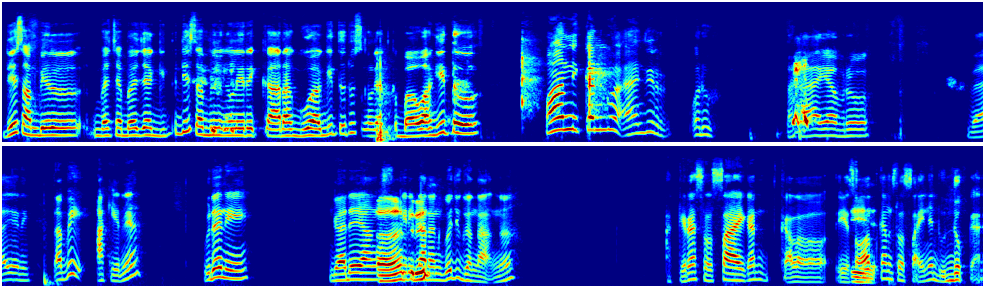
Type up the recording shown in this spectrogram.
dia sambil baca-baca gitu dia sambil ngelirik ke arah gue gitu terus ngeliat ke bawah gitu. Panik kan gue anjir. Waduh bahaya bro. Bahaya nih. Tapi akhirnya udah nih nggak ada yang Eh, kiri terus? kanan gue juga nggak ngeh akhirnya selesai kan kalau ya sholat Iya. kan selesainya duduk kan.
